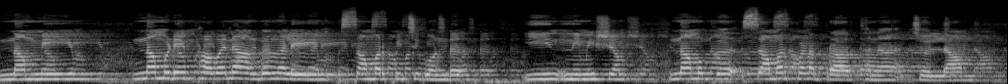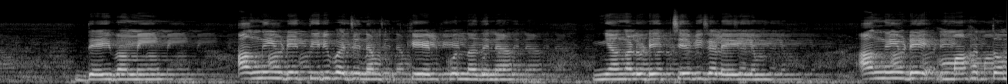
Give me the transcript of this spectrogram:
നമ്മെയും നമ്മുടെ ഭവനാംഗങ്ങളെയും സമർപ്പിച്ചുകൊണ്ട് ഈ നിമിഷം നമുക്ക് സമർപ്പണ പ്രാർത്ഥന ചൊല്ലാം. ദൈവമേ അങ്ങയുടെ തിരുവചനം കേൾക്കുന്നതിന് ഞങ്ങളുടെ ചെവികളെയും അങ്ങയുടെ മഹത്വം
